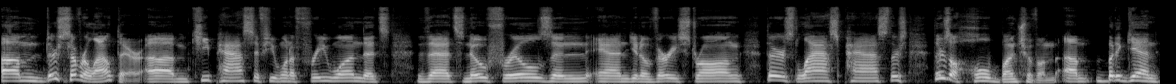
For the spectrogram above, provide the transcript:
Um, there's several out there. Um, KeePass, if you want a free one that's that's no frills and and you know very strong. There's LastPass. There's there's a whole bunch of them. Um, but again,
